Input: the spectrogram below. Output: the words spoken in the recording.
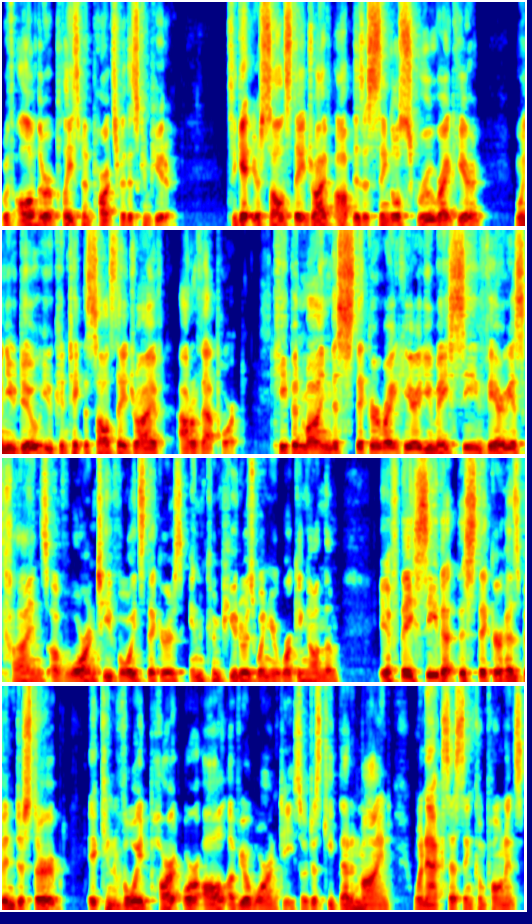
with all of the replacement parts for this computer. To get your solid state drive up is a single screw right here. When you do, you can take the solid state drive out of that port. Keep in mind this sticker right here, you may see various kinds of warranty void stickers in computers when you're working on them. If they see that this sticker has been disturbed, it can void part or all of your warranty. So just keep that in mind when accessing components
